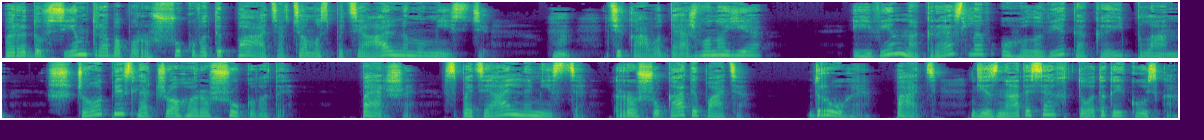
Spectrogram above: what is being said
передовсім треба порозшукувати патя в цьому спеціальному місці. Хм, Цікаво, де ж воно є? І він накреслив у голові такий план, що після чого розшукувати. Перше спеціальне місце розшукати паця. Друге паць дізнатися, хто такий Кузька.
